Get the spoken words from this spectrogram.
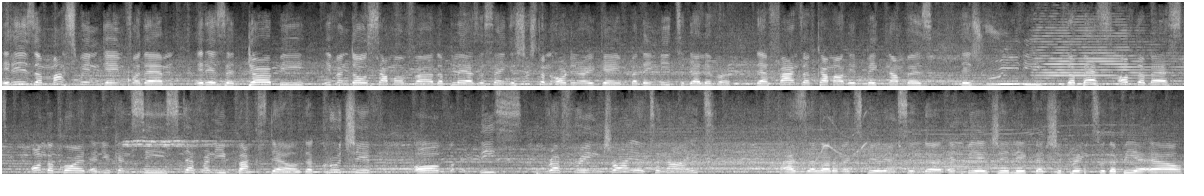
it is a must-win game for them. It is a derby, even though some of uh, the players are saying it's just an ordinary game, but they need to deliver. Their fans have come out in big numbers. There's really the best of the best on the court, and you can see Stephanie Baxdell, the crew chief of this refereeing trial tonight, has a lot of experience in the NBA G League that she brings to the BAL.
